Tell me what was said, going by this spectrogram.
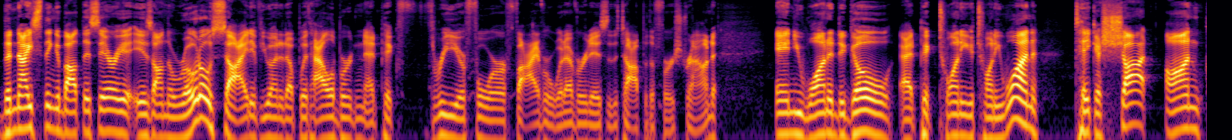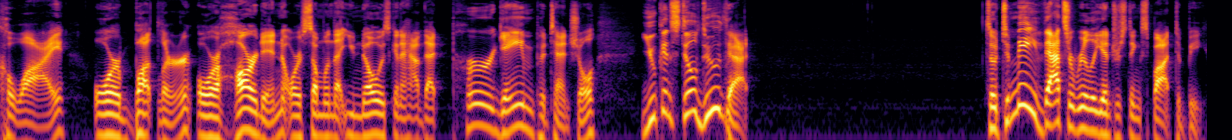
the nice thing about this area is on the roto side, if you ended up with Halliburton at pick three or four or five or whatever it is at the top of the first round, and you wanted to go at pick 20 or 21, take a shot on Kawhi or Butler or Harden or someone that you know is going to have that per game potential, you can still do that. So to me, that's a really interesting spot to be.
